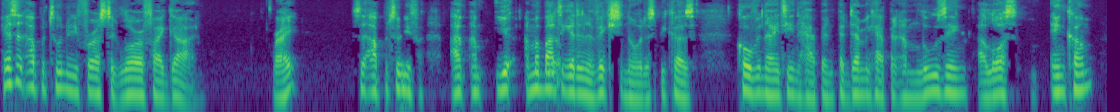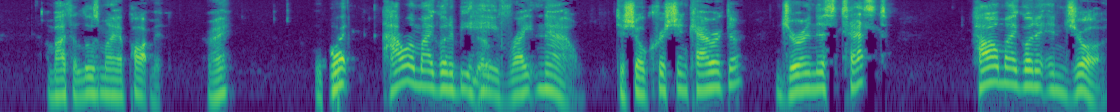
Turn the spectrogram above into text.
Here's an opportunity for us to glorify God, right? It's an opportunity for I'm I'm, I'm about to get an eviction notice because COVID nineteen happened, pandemic happened. I'm losing. I lost income. I'm about to lose my apartment, right? What how am I going to behave right now to show Christian character during this test? How am I going to endure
